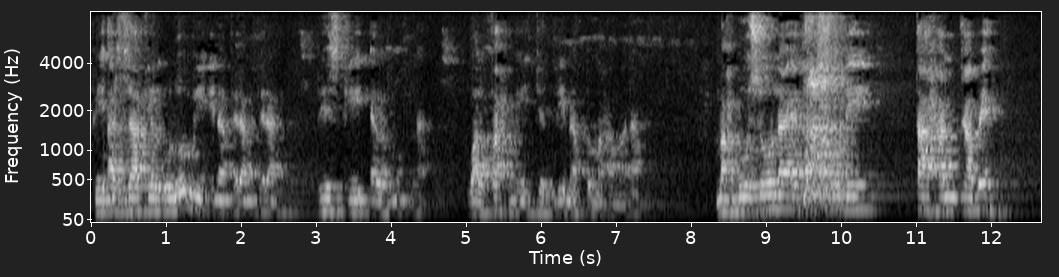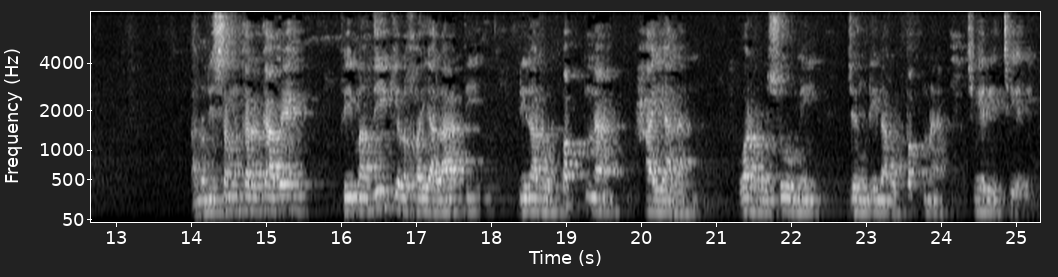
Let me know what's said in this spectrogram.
Fi arzakil ulumi dina pirang-pirang rizki ilmuna wal fahmi jeung dina pemahamanana mahbusuna eta anu ditahan kabeh anu disengker kabeh fi madikil khayalati dina rupekna hayalan war rusumi jeung dina rupekna ciri-ciri.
